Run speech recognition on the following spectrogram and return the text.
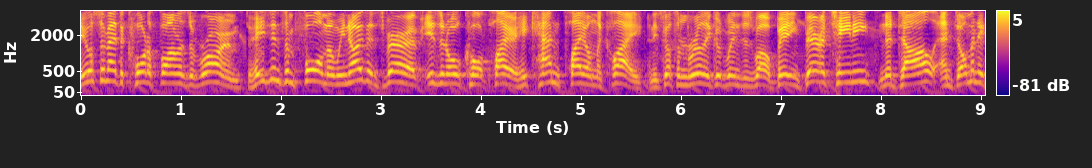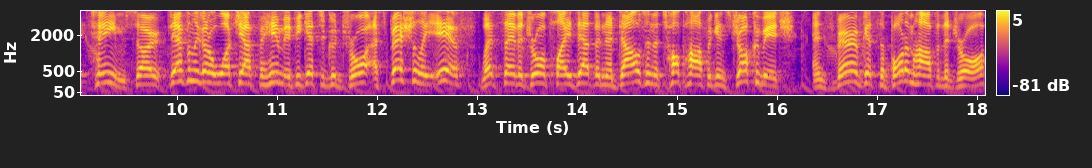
And he also made the quarterfinals of Rome. So he's in some form, and we know that Zverev is an all-court player. He can play on the clay, and he's got some really good wins as well, beating Berrettini, Nadal, and Dominic Thiem. So definitely got to watch out for him if he gets a good draw, especially if, let's say the draw plays out that Nadal's in the top half against Djokovic, and Zverev gets the bottom half of the draw,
